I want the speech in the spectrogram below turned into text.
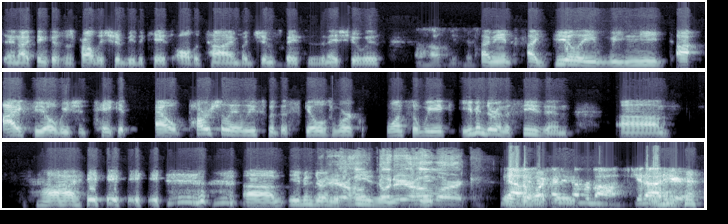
and I think this is probably should be the case all the time, but gym space is an issue. Is I'll help you. I mean, ideally, we need. I, I feel we should take it out partially, at least with the skills work once a week, even during the season. Um, hi. um, even Go during do the your, home, season. go do your it- homework. Yeah, we're working on Exactly. number bonds. Get out of here.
